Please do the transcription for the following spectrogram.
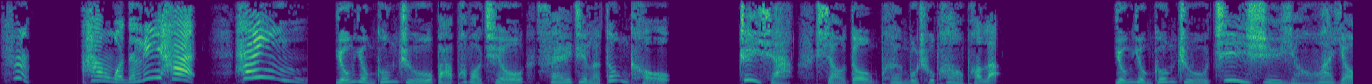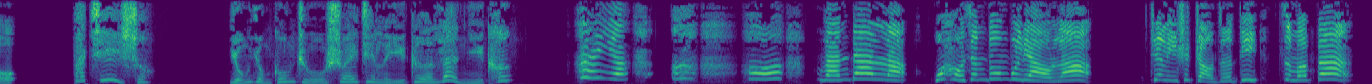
哼，看我的厉害！嘿，游泳公主把泡泡球塞进了洞口，这下小洞喷不出泡泡了。游泳公主继续游啊游，吧唧一声，游泳公主摔进了一个烂泥坑。哎呀，啊啊，完蛋了！我好像动不了了，这里是沼泽地，怎么办？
